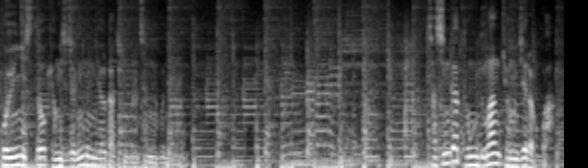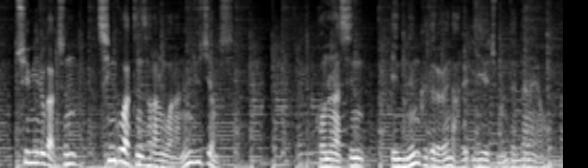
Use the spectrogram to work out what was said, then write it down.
고윤희 씨도 경제적인 능력을 갖춘 분을 찾는군요. 자신과 동등한 경제력과 취미를 갖춘 친구 같은 사람을 원하는 유지영 씨. 권은아 씨는 있는 그대로의 나를 이해해주면 된다네요.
